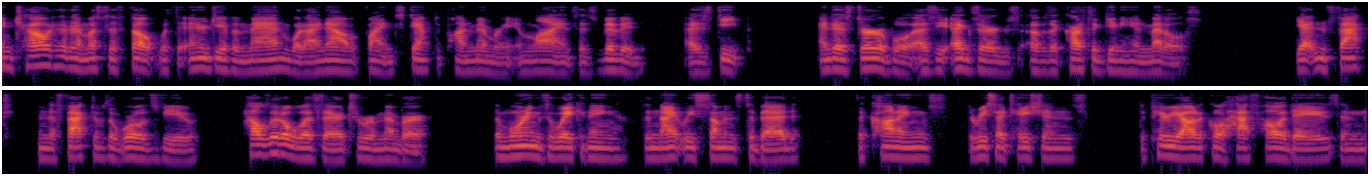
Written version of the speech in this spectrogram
In childhood I must have felt with the energy of a man what I now find stamped upon memory in lines as vivid, as deep, and as durable as the exergues of the Carthaginian medals. Yet in fact, in the fact of the world's view, how little was there to remember! The morning's awakening, the nightly summons to bed, the connings, the recitations, the periodical half holidays and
